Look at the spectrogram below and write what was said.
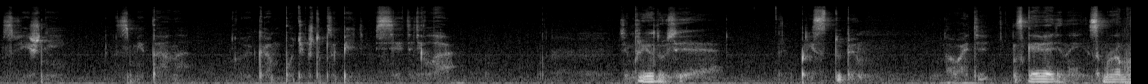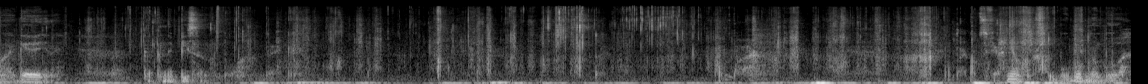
с вишней, сметана, ну и компотик, чтобы запить все эти дела. Всем привет, друзья! Приступим. Давайте с говядиной, с мраморной говядиной, как написано было. Так. Опа. Вот так вот свернем, чтобы удобно было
